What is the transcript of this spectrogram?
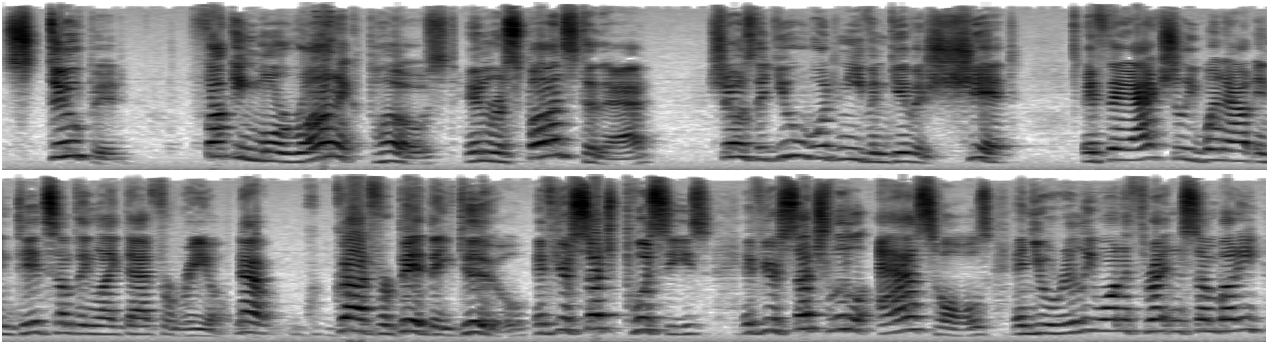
stupid, fucking moronic post in response to that shows that you wouldn't even give a shit if they actually went out and did something like that for real. Now, God forbid they do. If you're such pussies, if you're such little assholes, and you really want to threaten somebody,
